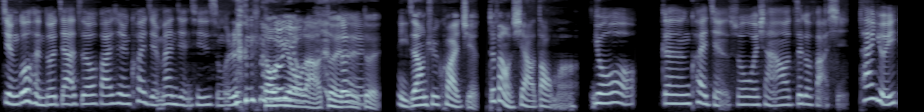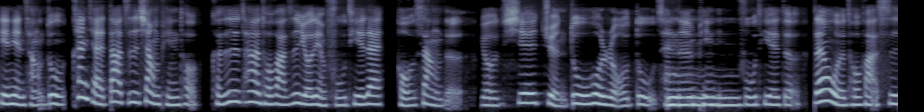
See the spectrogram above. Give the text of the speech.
剪过很多家之后，发现快剪慢剪其实什么人 都有，都有啦。对对对，对你这样去快剪，对方有吓到吗？有，跟快剪说我想要这个发型，它有一点点长度，看起来大致像平头，可是它的头发是有点服贴在头上的。有些卷度或柔度才能平服贴的，嗯、但是我的头发是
